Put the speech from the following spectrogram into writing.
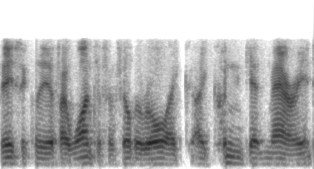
basically if I want to fulfill the role, I, I couldn't get married,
